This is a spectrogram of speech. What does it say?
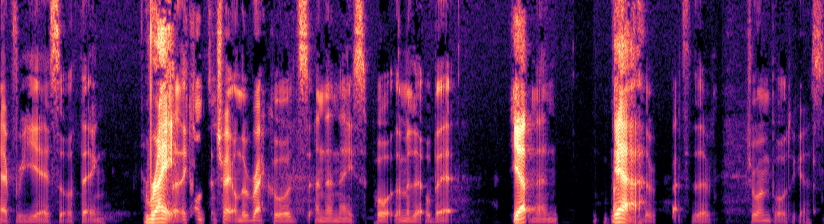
every year, sort of thing. Right. Like they concentrate on the records and then they support them a little bit, Yep. and then Yeah. to the, back to the drawing board, I guess.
